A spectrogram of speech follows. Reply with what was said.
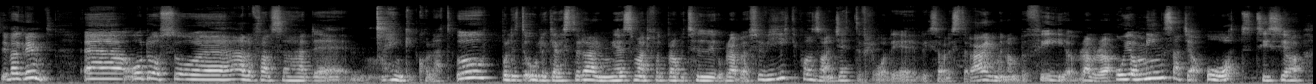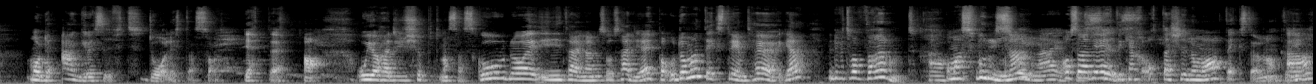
det var grymt. Eh, och då så eh, i alla fall så hade Henke kollat upp och lite olika restauranger som hade fått bra betyg och bla bla. Så vi gick på en sån jätteflådig liksom, restaurang med någon buffé och bla bla. Och jag minns att jag åt tills jag mådde aggressivt dåligt alltså. Jätte, ja. Och jag hade ju köpt massa skor då i Thailand och så, så hade jag ett par och de var inte extremt höga men det var varmt Ja. och man svullnar. Ja, och så hade jag precis. ätit kanske 8 kilo mat extra eller någonting. Ja.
